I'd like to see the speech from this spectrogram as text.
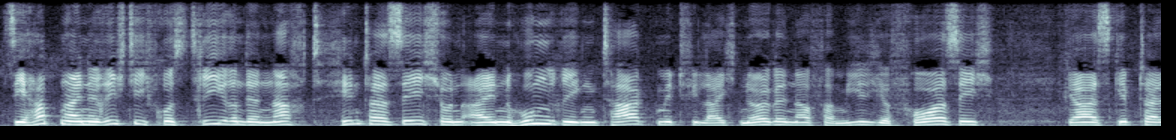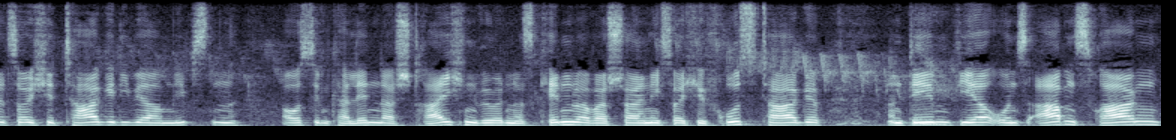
Sie hatten eine richtig frustrierende Nacht hinter sich und einen hungrigen Tag mit vielleicht nörgelnder Familie vor sich ja, es gibt halt solche Tage, die wir am liebsten aus dem Kalender streichen würden. Das kennen wir wahrscheinlich, solche Frusttage, an denen wir uns abends fragen,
